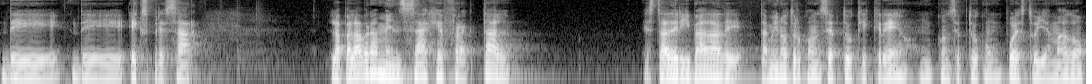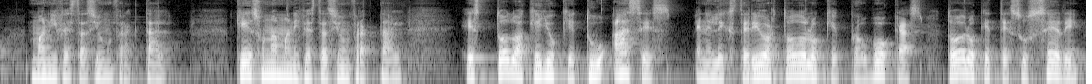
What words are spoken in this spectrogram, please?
de, de expresar. La palabra mensaje fractal está derivada de también otro concepto que creé, un concepto compuesto llamado manifestación fractal. ¿Qué es una manifestación fractal? Es todo aquello que tú haces en el exterior, todo lo que provocas, todo lo que te sucede,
